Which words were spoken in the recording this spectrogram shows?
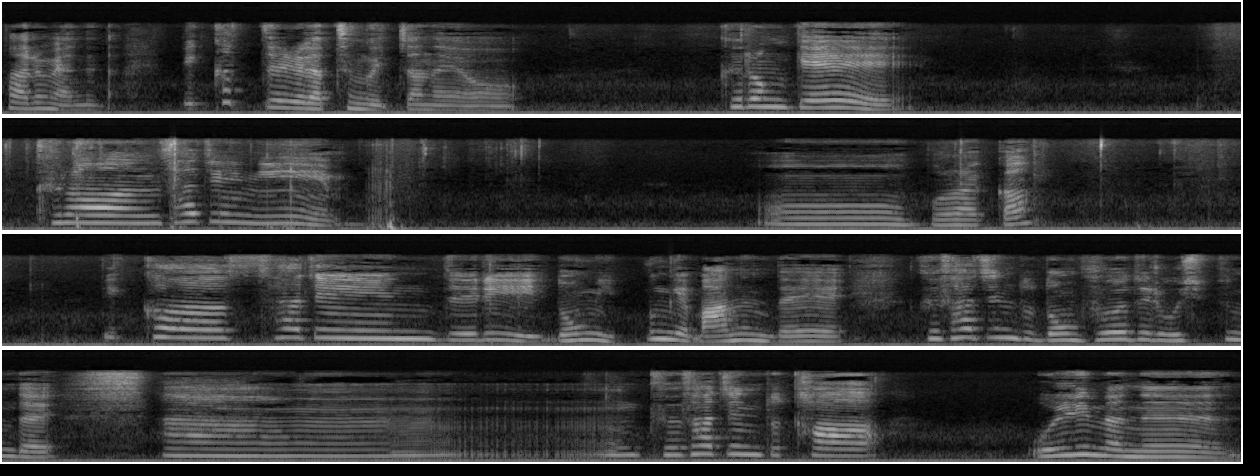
발음이 안 된다. 삐컷들 같은 거 있잖아요. 그런 게 그런 사진이 어 뭐랄까? 삐컷 사진들이 너무 이쁜 게 많은데 그 사진도 너무 보여드리고 싶은데 아, 음, 그 사진도 다 올리면은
